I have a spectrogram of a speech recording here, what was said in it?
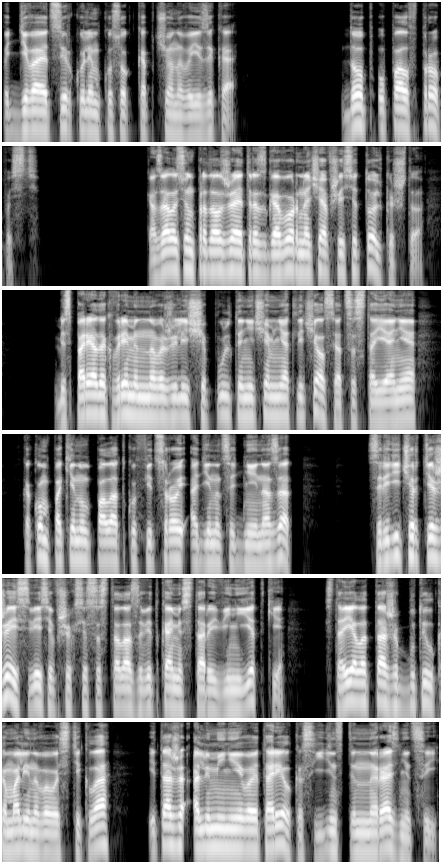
поддевая циркулем кусок копченого языка. Доб упал в пропасть. Казалось, он продолжает разговор, начавшийся только что — Беспорядок временного жилища пульта ничем не отличался от состояния, в каком покинул палатку Фицрой 11 дней назад. Среди чертежей, свесившихся со стола завитками старой виньетки, стояла та же бутылка малинового стекла и та же алюминиевая тарелка с единственной разницей,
